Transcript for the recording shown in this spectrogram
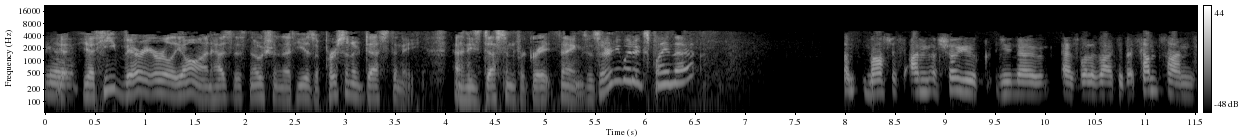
Yeah. Yet, yet he very early on has this notion that he is a person of destiny and he's destined for great things. Is there any way to explain that? Um, Marshall, I'm sure you you know as well as I do, but sometimes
